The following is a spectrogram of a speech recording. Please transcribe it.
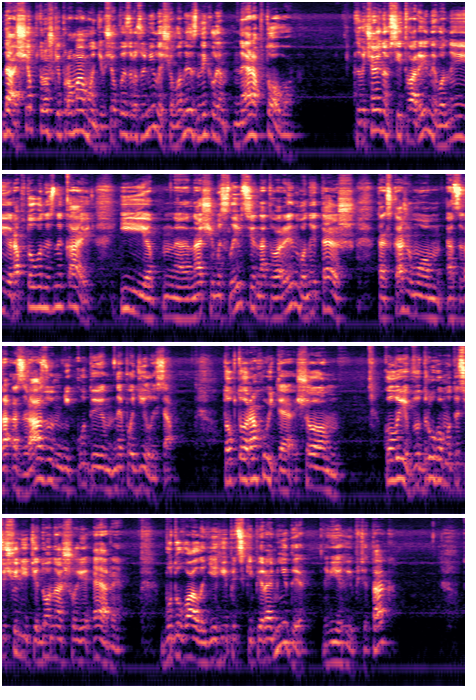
Да, ще б трошки про мамонтів, щоб ви зрозуміли, що вони зникли не раптово. Звичайно, всі тварини вони раптово не зникають. І наші мисливці на тварин вони теж, так скажемо, зразу нікуди не поділися. Тобто рахуйте, що коли в другому тисячолітті до нашої ери будували єгипетські піраміди в Єгипті, так?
